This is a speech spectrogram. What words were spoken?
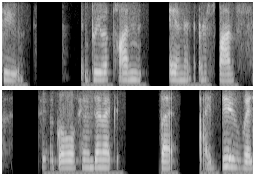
to improve upon in response to the global pandemic, but I do wish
